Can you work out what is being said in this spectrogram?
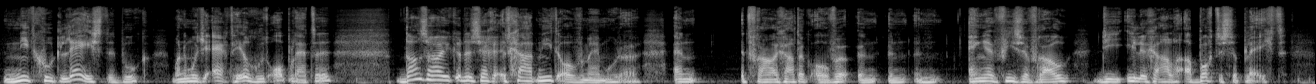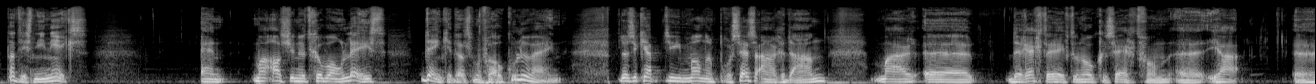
niet goed leest, het boek, maar dan moet je echt heel goed opletten. Dan zou je kunnen zeggen: het gaat niet over mijn moeder. En het verhaal gaat ook over een, een, een enge, vieze vrouw die illegale abortussen pleegt. Dat is niet niks. En, maar als je het gewoon leest, denk je dat is mevrouw Koelewijn. Dus ik heb die man een proces aangedaan, maar. Uh, de rechter heeft toen ook gezegd van uh, ja, uh,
